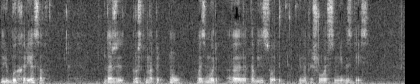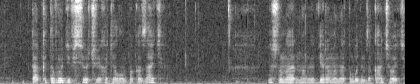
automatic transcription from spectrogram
любых ресов. Даже просто ну, возьму э, таблицу и, и напишу ник здесь. Так, это вроде все, что я хотел вам показать. Ну что, на- наверное, мы на этом будем заканчивать.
